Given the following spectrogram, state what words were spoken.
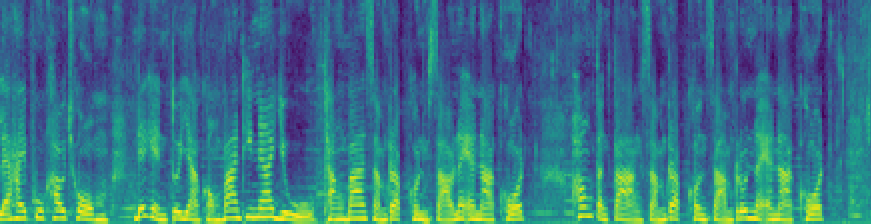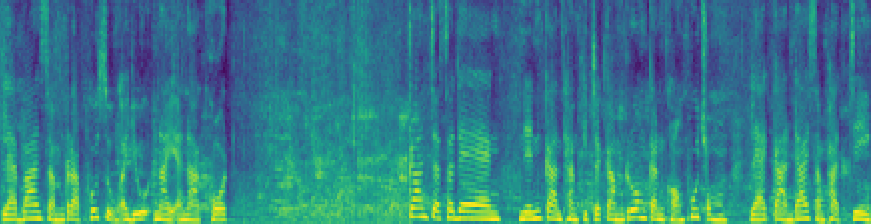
และให้ผู้เข้าชมได้เห็นตัวอย่างของบ้านที่น่าอยู่ ทั้งบ้านสำหรับคนสาวในอนาคต ห้องต่างๆสำหรับคนสามรุ่นในอนาคต และบ้านสำหรับผู้สูงอายุในอนาคต การจัดแสดงเน้นการทำกิจกรรมร่วมกันของผู้ชม และการได้สัมผัสจริง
